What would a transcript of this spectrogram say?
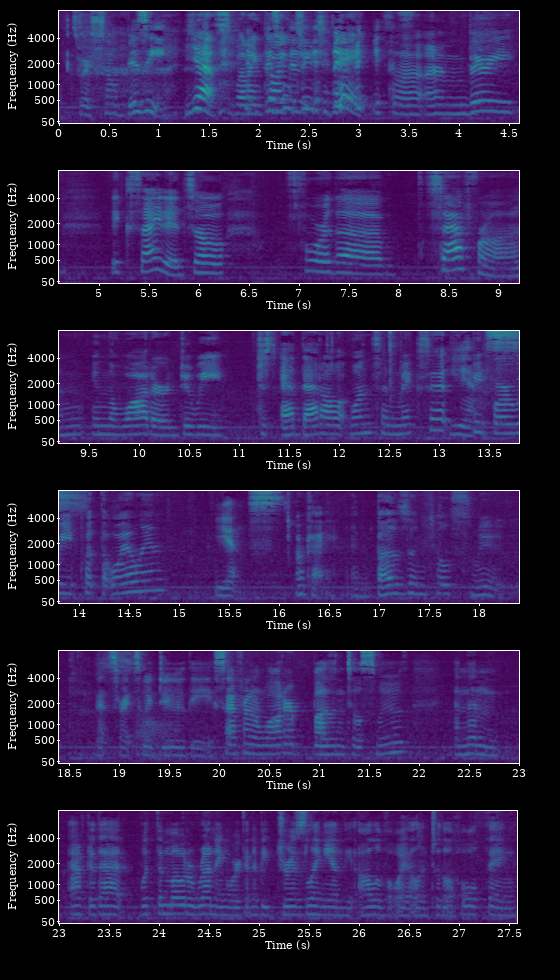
Because we're so busy. Yes, but I'm Busy, going busy. to today. Yes. So I'm very excited. So for the saffron in the water, do we just add that all at once and mix it Yes. before we put the oil in? Yes. Okay, and buzz until smooth. That's right. So we do the saffron and water, buzz until smooth, and then after that, with the motor running, we're going to be drizzling in the olive oil until the whole thing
